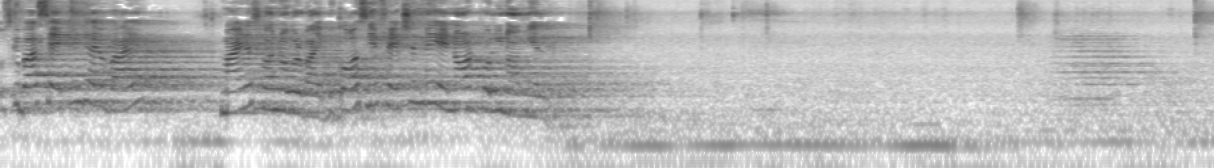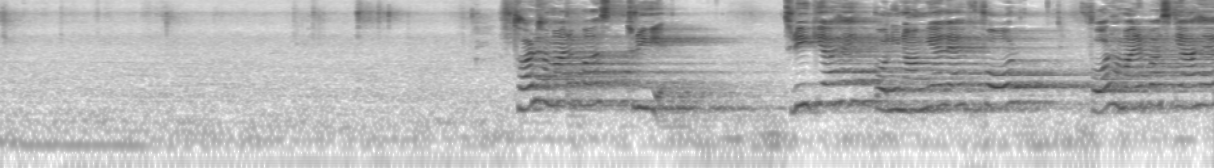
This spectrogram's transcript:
उसके बाद सेकंड है y minus one over y because ये फ्रैक्शन में है नॉट पोलिनोमियल है। थर्ड हमारे पास थ्री है। थ्री क्या है? पोलिनोमियल है। फोर फोर हमारे पास क्या है?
